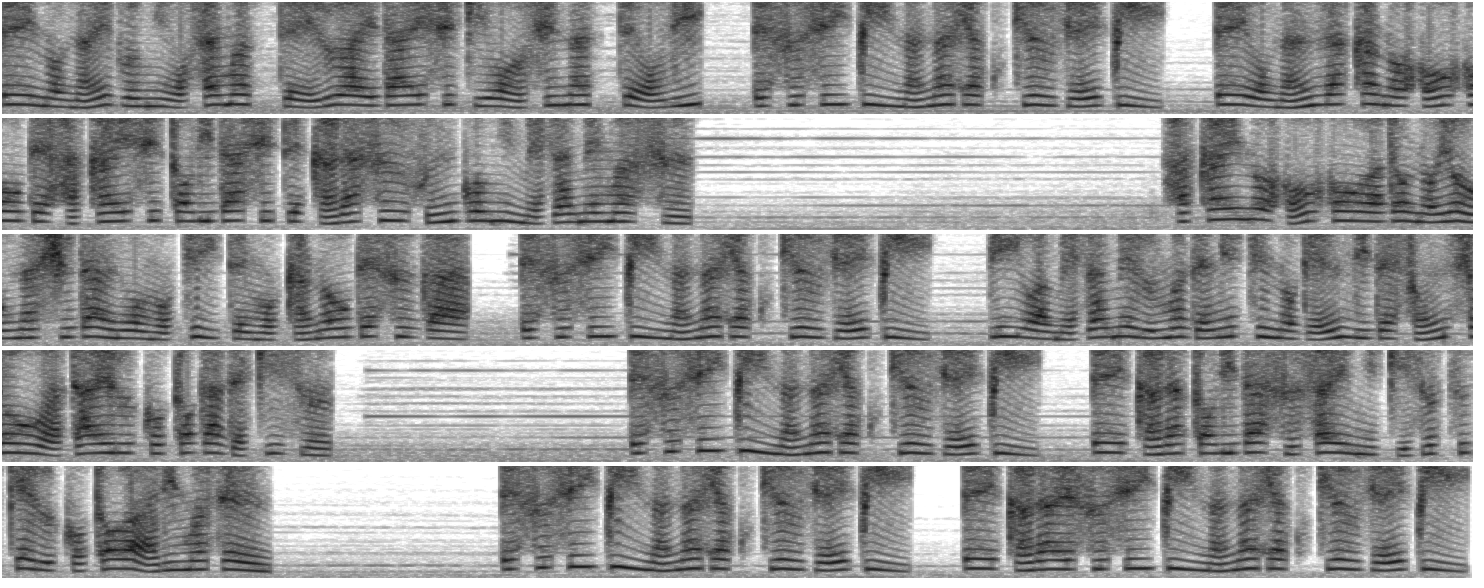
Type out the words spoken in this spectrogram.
A の内部に収まっている間意識を失っており、SCP-709JP、A を何らかの方法で破壊し取り出してから数分後に目覚めます。破壊の方法はどのような手段を用いても可能ですが、SCP-709JP、B は目覚めるまで未知の原理で損傷を与えることができず、SCP-709JP、A から取り出す際に傷つけることはありません。SCP-709JP、A から SCP-709JP、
